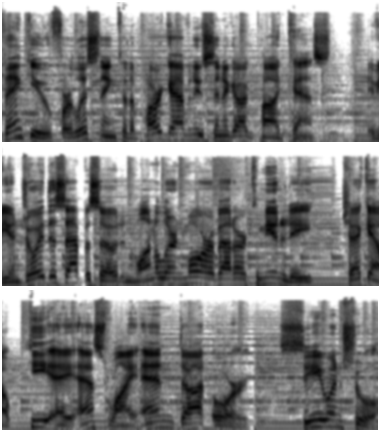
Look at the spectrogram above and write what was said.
Thank you for listening to the Park Avenue Synagogue podcast. If you enjoyed this episode and want to learn more about our community, check out pasyn.org. See you in shul.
